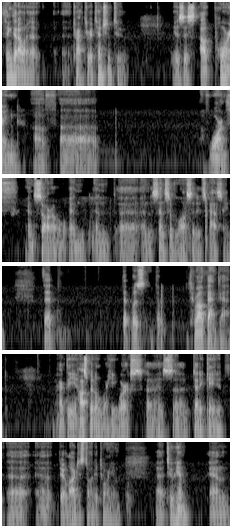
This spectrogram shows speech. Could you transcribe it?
thing that I want to attract your attention to is this outpouring of, uh, of warmth and sorrow and, and, uh, and the sense of loss at its passing that that was the, throughout Baghdad. In fact, the hospital where he works uh, has uh, dedicated uh, uh their largest auditorium uh, to him, and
